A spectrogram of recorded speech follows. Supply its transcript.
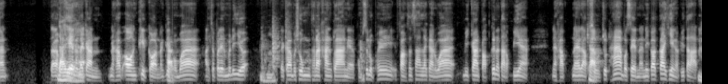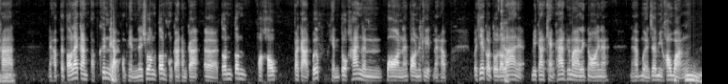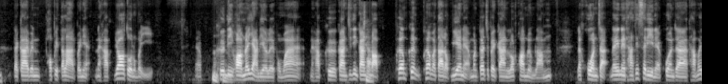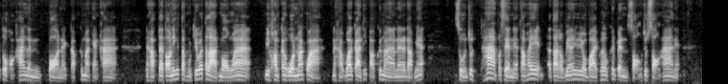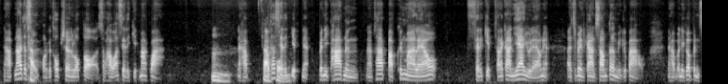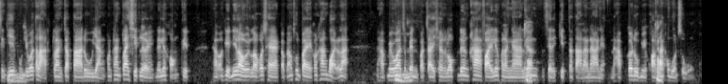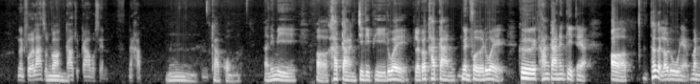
แต่ละได้ประเทศเลยเลยฮะแล้วกันนะครับ เอาอังกฤษก่อนอังกฤษครับผมว่าอาจจะประเด็นไม่ได้เยอะอือฮึแต่การประชุมธนาคารกลางเนี่ย ผมสรุปให้ฟังสั้นๆ แล้วกันว่ามีการปรับขึ้นอัตราดอกเบี้ยนะครับในระดับครับ0.5%อันนี้ก็ใกล้เคียงกับที่ตลาดอือฮึคาดนะครับแต่ตอนแรกการปรับขึ้นเนี่ครัยบผมเห็นในช่วงต้นของการทำการเอ่อต้นต้นพอเขา ประกาศปุ๊บเห็นตัวค่าเงินปอนด์นะปอนด์อังกฤษนะครับไปเทียบกับตัวดอลลาร์เนี่ยมีการแข่งค่าขึ้นมาเล็กน้อยนะนะครับ เหมือนจะมีความหวังอืมแต่กลายเป็นพอปิดตลาดไปเนี่ยนะครับ ย่อตัวลงไปอีกนะครับอืมคือตีความได้อย่างเดียวเลยผมว่านะครับ คือการจริงๆการครับปรับเพิ่มขึ้นเพิ่มอัตราดอกเบี้ยเนี่ยมันก็จะเป็นการลดความเหลื่อมล้ำและควรจะในในทางทฤษฎีเนี่ย ควรจะทำให้ตัวของค่าเงินปอนด์เนี่ยกลับขึ้นมาแข่งค่านะครับ แต่ตอนนี้แต่ผมคิดว่าตลาดมองว่ามีความกังวลมากกว่า นะครับว่าการที่ปรับขึ้นมาในระดับเนี้ย 0.5%เนี่ยทำให้อัตราดอกเบี้ยนโยบายเพิ่มขึ้นเป็น 2.25 เนี่ยนะครับ น่าจะส่งผลกระทบเชิงลบต่อสภาวะเศรษฐกิจมากกว่าอืมนะครับครับแต่ถ้าผมเศรษฐกิจเนี่ยเป็นอีกภาพหนึ่งนะครับ ถ้าปรับขึ้นมาแล้วเศรษฐกิจสถานการณ์แย่อยู่แล้วเนี่ย อาจจะเป็นการซ้ำเติมอีกหรือเปล่านะครับอันนี้ก็เป็นสิ่งที่ผมคิดว่าตลาดกำลังจับตาดูอย่างค่อนข้างใกล้ชิดเลยในเรื่องของอังกฤษนะครับอังกฤษนี่เราเราก็แชร์กับนักลงทุนไปค่อนข้างบ่อยแล้วล่ะ นะครับไม่ว่าจะเป็นปัจจัยเชิงลบเรื่องค่าไฟเรื่องพลังงาน เรื่องเศรษฐกิจต่างๆนานาเนี่ยนะครับก็ดูมีความครับน่ากังวลสูง เงินเฟ้อล่าสุดก็อืม9.9%นะครับอืมครับผม อันนี้มีเอ่อคาดการณ์ GDP ด้วย แล้วก็คาดการณ์เงินเฟอ้อด้วย คือครับทางการอังกฤษเนี่ยเอ่อถ้าเกิดเราดูเนี่ยมัน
